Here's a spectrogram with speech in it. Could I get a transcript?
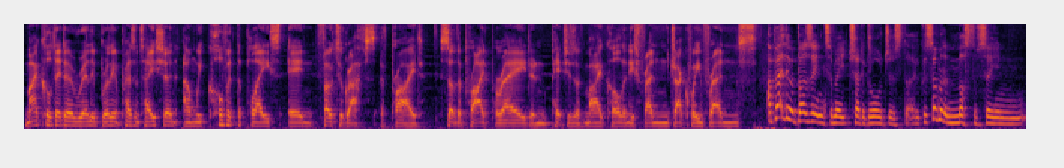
Michael did a really brilliant presentation, and we covered the place in photographs of Pride. So the Pride Parade and pictures of Michael and his friend, drag queen friends. I bet they were buzzing to meet Cheddar Gorgeous, though, because some of them must have seen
